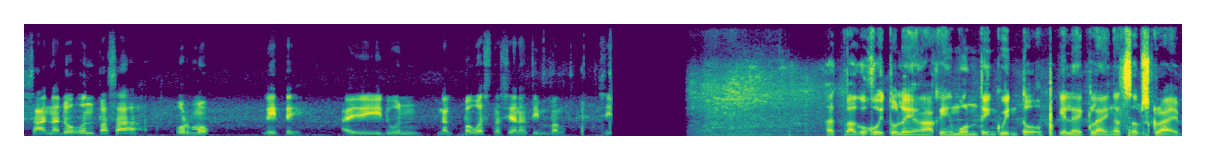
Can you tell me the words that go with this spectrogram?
sana doon pa sa Ormoc Leyte ay doon nagbawas na siya ng timbang At bago ko ituloy ang aking munting kwento, like lang at subscribe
